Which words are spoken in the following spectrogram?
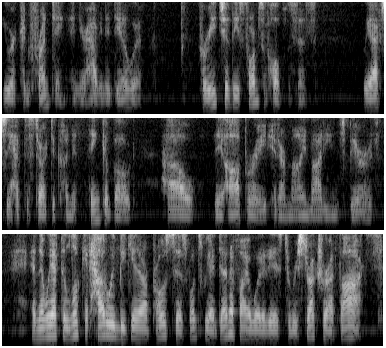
you are confronting and you're having to deal with. For each of these forms of hopelessness, we actually have to start to kind of think about how they operate in our mind, body, and spirit. And then we have to look at how do we begin our process once we identify what it is to restructure our thoughts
